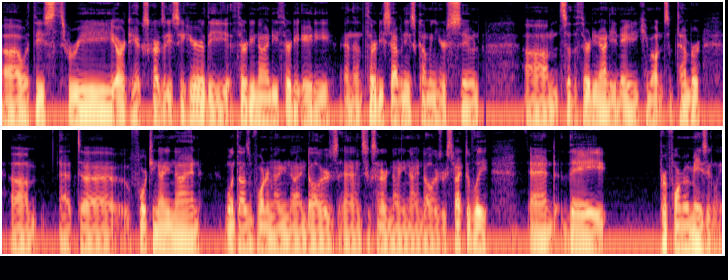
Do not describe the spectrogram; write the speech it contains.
Uh, with these three RTX cards that you see here the 3090, 3080, and then 3070 is coming here soon. Um, so the 3090 and 80 came out in September um, at uh, 1499 $1,499 and $699 respectively, and they perform amazingly.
